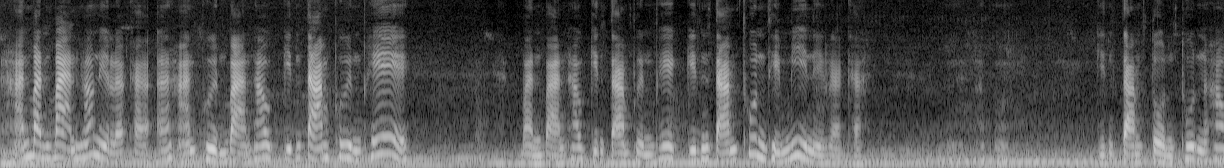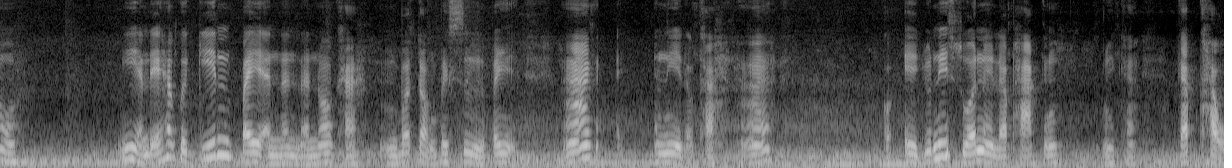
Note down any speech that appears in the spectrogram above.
อาหารบ้านๆเฮานี่แหละค่ะ อาหารพื้นบ้านเฮากินตามพื้นเพบ้านบ้านๆเฮากินตามพื้นเพกินตามทุนที่มีนี่แหละค่ะ กินตามต้นทุนเฮามีอันใดเฮาก็กินไปอันนั้นน่ะเนาะค่ะบ่ต้องไปซื้อไปหาอันนี้หรอกค่ะหาก็เอกอยู่ในสวนนี่แหละผักนี่ค่ะ กับเขาว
